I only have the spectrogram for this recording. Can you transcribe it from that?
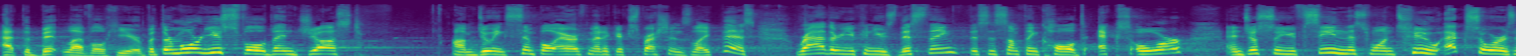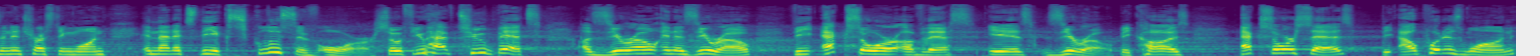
at the bit level here. But they're more useful than just um, doing simple arithmetic expressions like this. Rather, you can use this thing. This is something called XOR. And just so you've seen this one too, XOR is an interesting one in that it's the exclusive OR. So if you have two bits, a 0 and a 0, the XOR of this is 0 because XOR says the output is 1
